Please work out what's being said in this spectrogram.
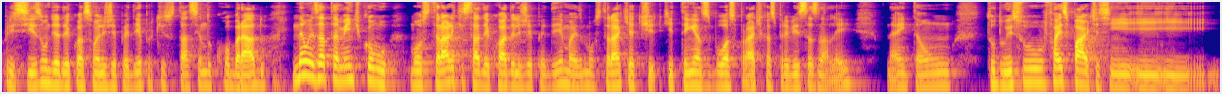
precisam de adequação LGPD, porque isso está sendo cobrado, não exatamente como mostrar que está adequado LGPD, mas mostrar que, é, que tem as boas práticas previstas na lei. Né? Então, tudo isso faz parte, assim, e, e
